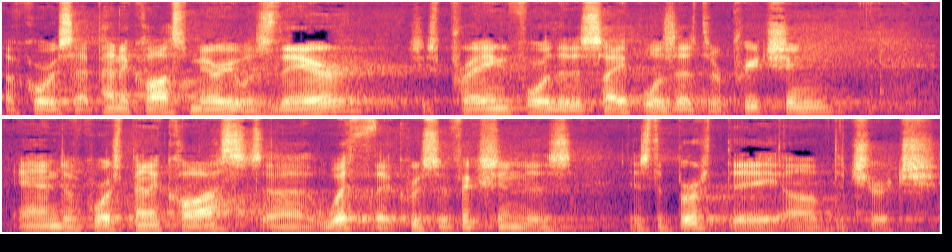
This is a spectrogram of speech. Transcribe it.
of course, at Pentecost, Mary was there. She's praying for the disciples as they're preaching. And of course, Pentecost, uh, with the crucifixion, is, is the birthday of the church.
